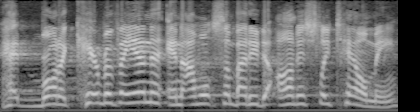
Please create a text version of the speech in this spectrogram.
had brought a caravan. And I want somebody to honestly tell me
